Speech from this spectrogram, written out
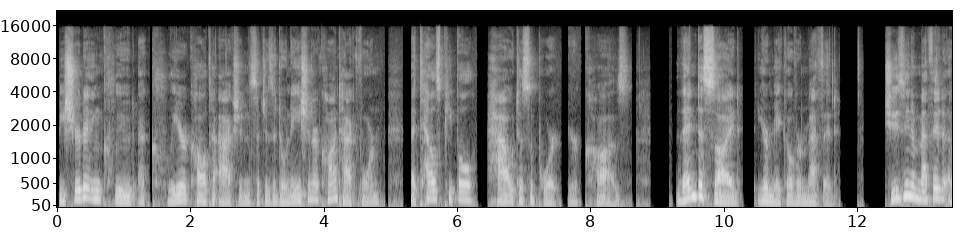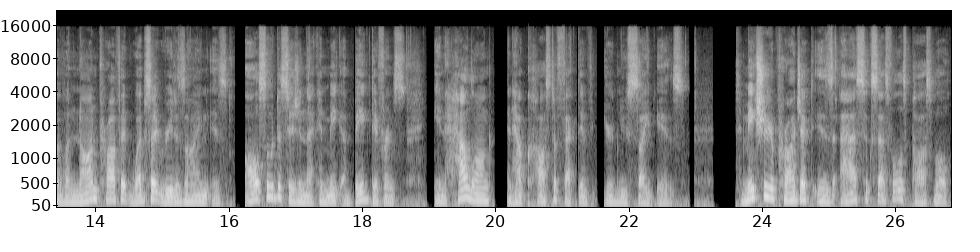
Be sure to include a clear call to action, such as a donation or contact form, that tells people how to support your cause. Then decide your makeover method. Choosing a method of a nonprofit website redesign is also a decision that can make a big difference in how long and how cost effective your new site is. To make sure your project is as successful as possible,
